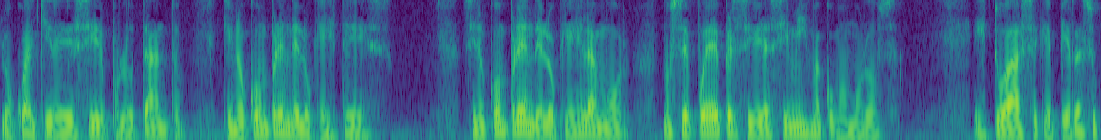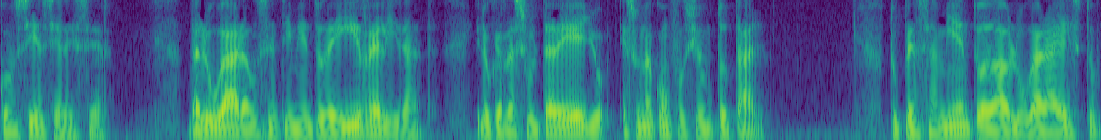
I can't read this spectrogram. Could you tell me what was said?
lo cual quiere decir, por lo tanto, que no comprende lo que éste es. Si no comprende lo que es el amor, no se puede percibir a sí misma como amorosa. Esto hace que pierda su conciencia de ser. Da lugar a un sentimiento de irrealidad y lo que resulta de ello es una confusión total. Tu pensamiento ha dado lugar a esto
